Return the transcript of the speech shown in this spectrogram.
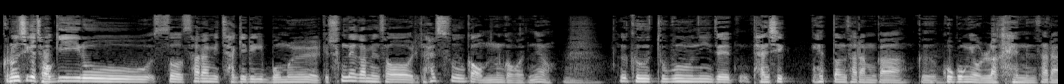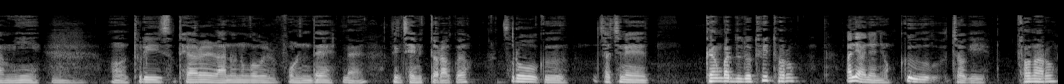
그런 식의 적의로서 사람이 자기 몸을 이렇게 흉내가면서 이렇게 할 수가 없는 거거든요. 그 두 분이 이제 단식했던 사람과 그 고공에 올라가 있는 사람이 어, 둘이서 대화를 나누는 걸 보는데 네. 되게 재밌더라고요. 서로 그 자신의 그 양반들도 트위터로? 아니 아니 아니요. 그 저기 전화로?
